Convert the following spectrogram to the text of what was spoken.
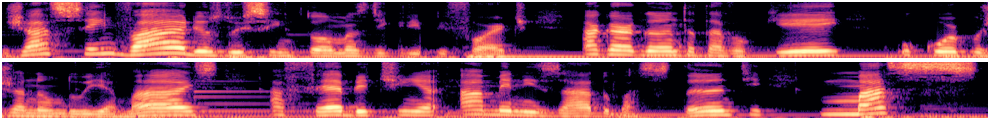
já sem vários dos sintomas de gripe forte. A garganta estava ok, o corpo já não doía mais, a febre tinha amenizado bastante, mas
